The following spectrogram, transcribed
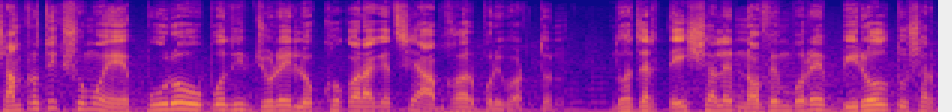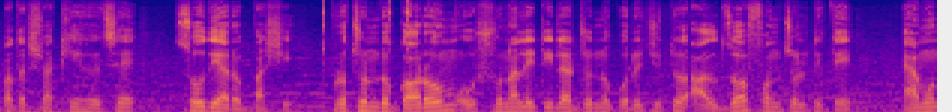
সাম্প্রতিক সময়ে পুরো উপদ্বীপ জুড়ে লক্ষ্য করা গেছে আবহাওয়ার পরিবর্তন। দু হাজার তেইশ সালের নভেম্বরে বিরল তুষারপাতের সাক্ষী হয়েছে সৌদি আরববাসী। প্রচণ্ড গরম ও সোনালি টিলার জন্য পরিচিত আলজফ অঞ্চলটিতে এমন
